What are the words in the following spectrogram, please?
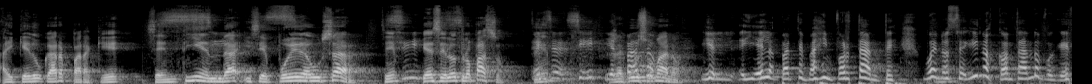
hay que educar para que se entienda y se pueda usar, ¿sí? que es el otro paso. Sí, y el paso, humano. Y, y, es la parte más importante. Bueno, seguimos contando porque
